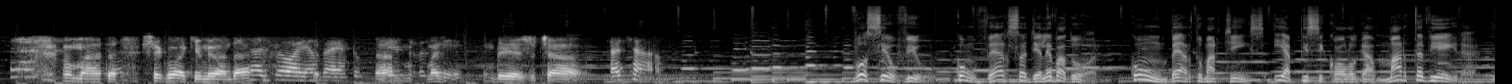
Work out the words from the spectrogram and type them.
Ô, Marta, chegou aqui o meu andar. Tá joia, André. Tá, mas um beijo, tchau. Tchau, tchau. Você ouviu Conversa de Elevador com Humberto Martins e a psicóloga Marta Vieira.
